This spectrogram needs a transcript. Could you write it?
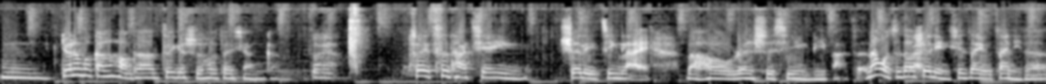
嗯，就那么刚好，他这个时候在香港。对呀、啊，所以次他牵引薛礼进来，然后认识吸引力法则。那我知道薛礼，你现在有在你的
